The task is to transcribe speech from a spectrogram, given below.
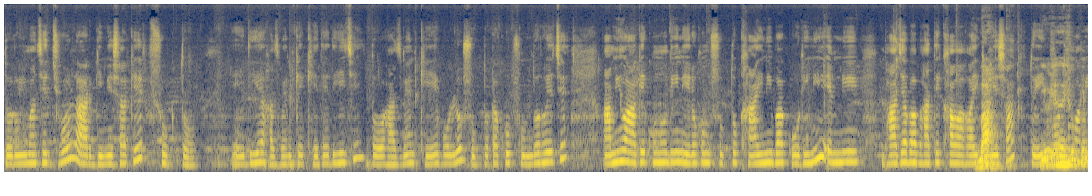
তো রুই মাছের ঝোল আর গিমে শাকের শুক্তো। এই দিয়ে হাজব্যান্ডকে খেতে দিয়েছি। তো হাজব্যান্ড খেয়ে বলল শুক্তোটা খুব সুন্দর হয়েছে। আমিও আগে কোনো দিন এরকম শুক্তো খাইনি বা করিনি। এমনি ভাজা বা ভাতে খাওয়া হয়! গিয়ে শাক। তো এই প্রথম আমি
